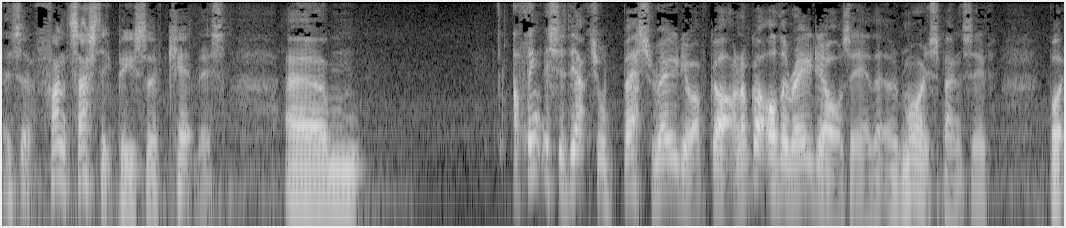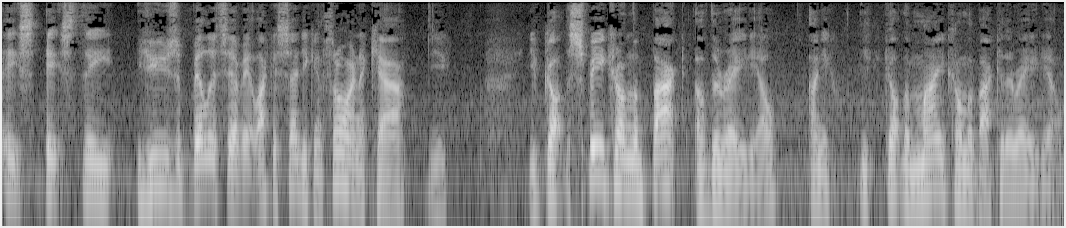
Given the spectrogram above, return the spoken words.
it's a fantastic piece of kit this. Um, I think this is the actual best radio I've got and I've got other radios here that are more expensive but it's it's the usability of it. Like I said you can throw it in a car you you've got the speaker on the back of the radio and you, you've got the mic on the back of the radio.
